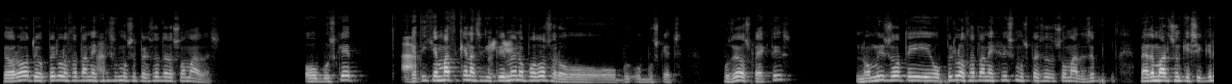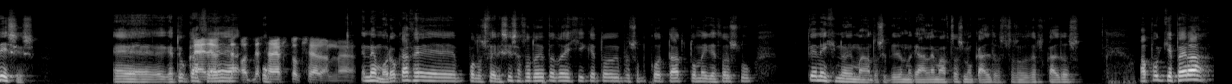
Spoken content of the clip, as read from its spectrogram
Θεωρώ ότι ο Πύρλος θα ήταν χρήσιμος σε περισσότερες ομάδες. Ο Μπουσκέτ. Γιατί είχε μάθει και ένα συγκεκριμένο okay. ποδόσφαιρο ο, ο Μπουσκέτς. Σπουδαίος παίκτης. Νομίζω ότι ο Πύρλο θα ήταν χρήσιμος σε περισσότερε ομάδε. Δεν, δεν μου άρεσαν και συγκρίσεις. Ε, γιατί ο ναι, κάθε. Ναι, ναι, δεν το ξέρω, ναι. Ε, ναι, μωρό, κάθε ποδοσφαιριστής σε αυτό το επίπεδο έχει και το, η προσωπικότητά του, το μέγεθός του. Δεν έχει νόημα να το συγκρίνουμε και να λέμε αυτός είναι ο καλύτερος, αυτός είναι ο δεύτερος καλύτερος. Από εκεί και πέρα,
